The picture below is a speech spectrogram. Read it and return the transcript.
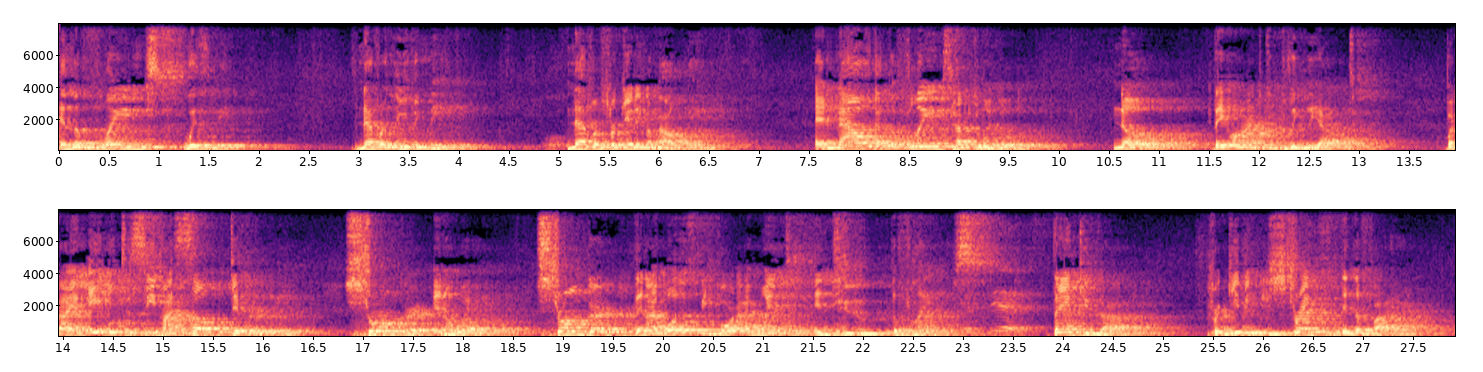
in the flames with me, never leaving me, never forgetting about me. And now that the flames have dwindled, no, they aren't completely out. But I am able to see myself differently, stronger in a way, stronger than I was before I went into the flames. Thank you, God, for giving me strength in the fire.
